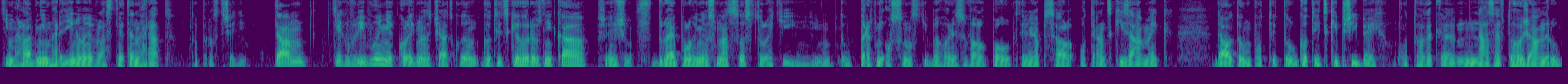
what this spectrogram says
tím hlavním hrdinou je vlastně ten hrad, to prostředí. Tam těch vlivů je několik. Na začátku gotický horor vzniká v druhé polovině 18. století. Tou první osobností byl Horace Walpole, který napsal Otranský zámek. Dal tomu podtitul Gotický příběh, od toho také název toho žánru.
